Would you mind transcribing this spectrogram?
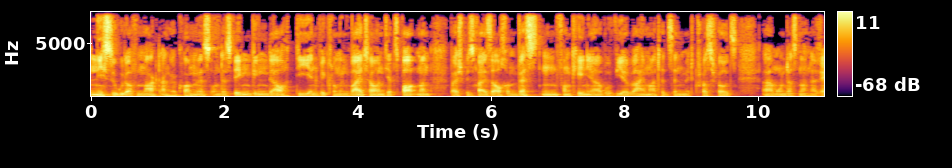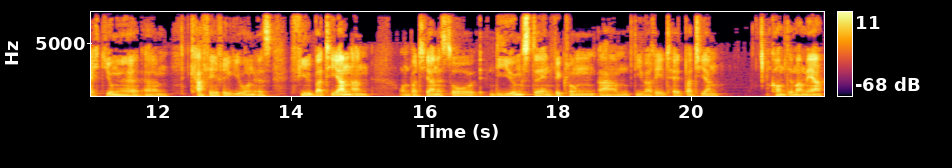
nicht so gut auf dem Markt angekommen ist und deswegen gingen da auch die Entwicklungen weiter und jetzt baut man beispielsweise auch im Westen von Kenia, wo wir beheimatet sind mit Crossroads ähm, und das noch eine recht junge ähm, Kaffeeregion ist, viel Batian an. Und Batian ist so die jüngste Entwicklung, ähm, die Varietät Batian kommt immer mehr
